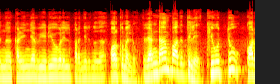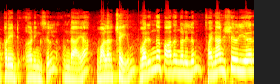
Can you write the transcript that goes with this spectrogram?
എന്ന് കഴിഞ്ഞ വീഡിയോകളിൽ പറഞ്ഞിരുന്നത് ഓർക്കുമല്ലോ. രണ്ടാം പാദത്തിലെ ക്യൂ ടു കോർപ്പറേറ്റ് ഏർണിംഗ്സിൽ ഉണ്ടായ വളർച്ചയും വരുന്ന പാദങ്ങളിലും ഫൈനാൻഷ്യൽ ഇയർ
